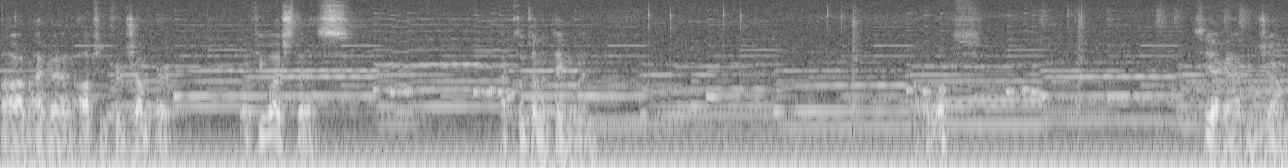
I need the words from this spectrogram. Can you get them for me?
um, I have an option for jumper. And if you watch this, I click on the penguin, See, I can have him jump.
